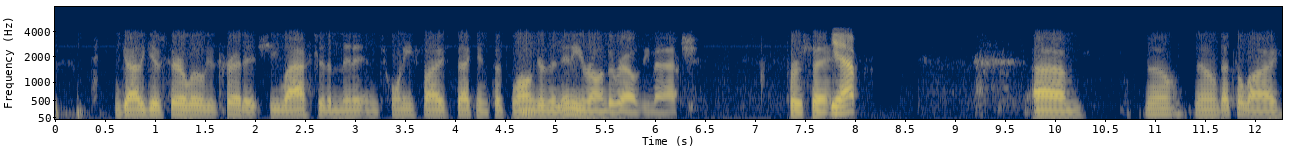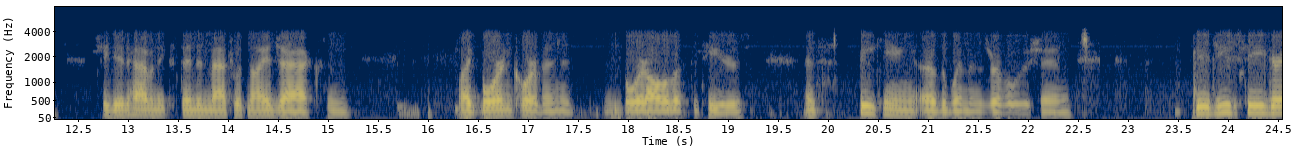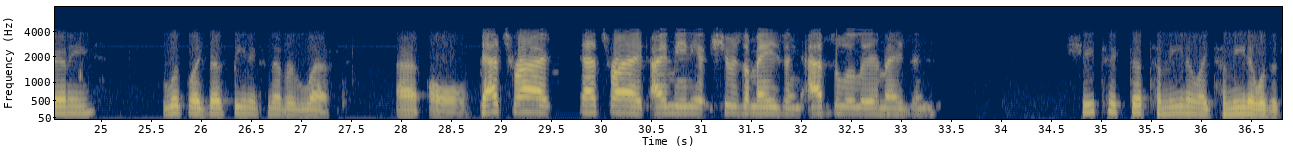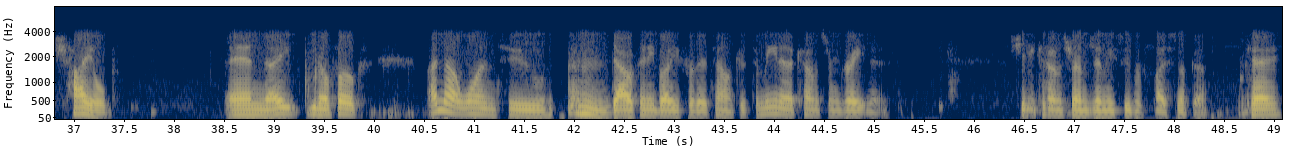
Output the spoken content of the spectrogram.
got to give Sarah Logan credit. She lasted a minute and 25 seconds. That's longer than any Ronda Rousey match, per se. Yep. Um, no, no, that's a lie. She did have an extended match with Nia Jax, and like Baron Corbin, it bored all of us to tears. And speaking of the women's revolution, did you see Granny? Looked like Beth Phoenix never left at all. That's right. That's right. I mean, it, she was amazing. Absolutely amazing. She picked up Tamina like Tamina was a child. And I, you know, folks, I'm not one to doubt anybody for their talent because Tamina comes from greatness. She comes from Jimmy Superfly Snuka. Okay,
